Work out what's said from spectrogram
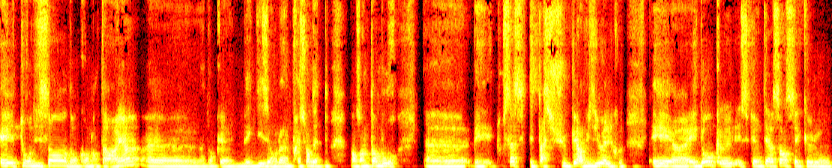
étourdissant, donc on n'entend rien. Donc, les disent, on a l'impression d'être dans un tambour. mais tout ça, c'est pas super visuel. Quoi. Et, donc, ce qui est intéressant, c'est que le,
